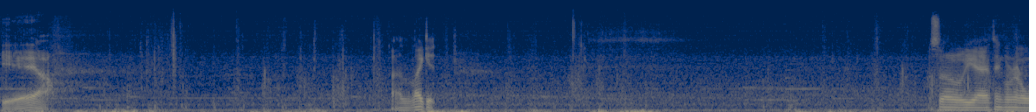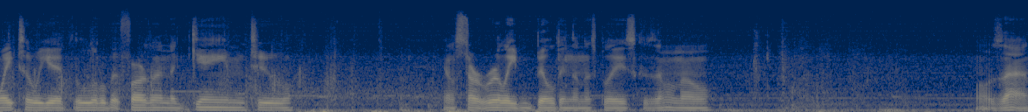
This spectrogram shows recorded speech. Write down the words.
Yeah. I like it. So yeah, I think we're gonna wait till we get a little bit further in the game to you know start really building on this place because I don't know what was that.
